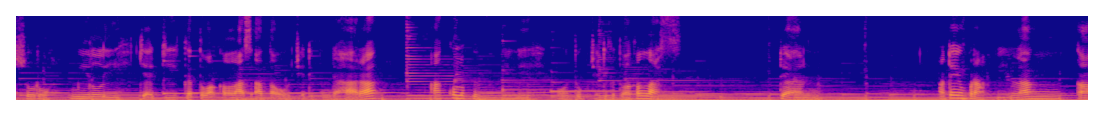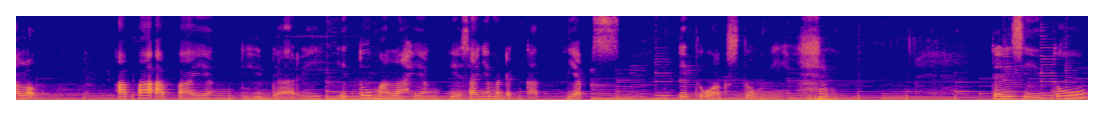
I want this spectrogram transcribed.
suruh milih jadi ketua kelas atau jadi bendahara aku lebih memilih untuk jadi ketua kelas. Dan ada yang pernah bilang kalau apa-apa yang dihindari itu malah yang biasanya mendekat. Yaps, it works to me. Dari situ,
